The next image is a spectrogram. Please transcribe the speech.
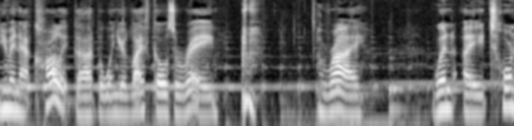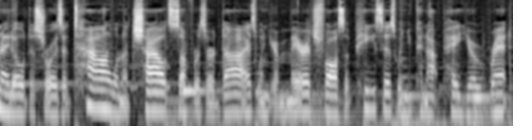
You may not call it God, but when your life goes awry, awry, when a tornado destroys a town, when a child suffers or dies, when your marriage falls to pieces, when you cannot pay your rent,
